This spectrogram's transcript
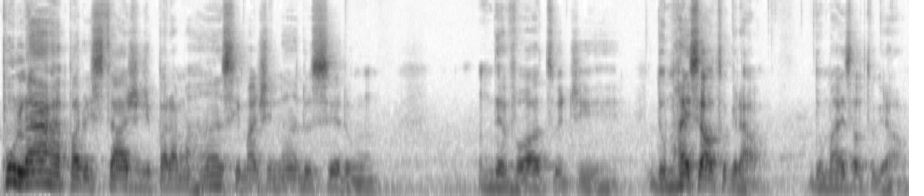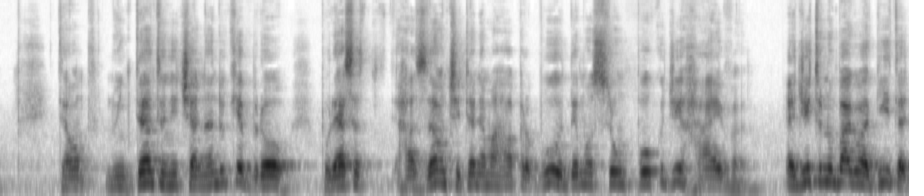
pular para o estágio de Paramahansa, imaginando ser um um devoto de, do mais alto grau, do mais alto grau. Então, no entanto, Nityananda quebrou. Por essa razão, Chaitanya Mahaprabhu demonstrou um pouco de raiva. É dito no Bhagavad Gita.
